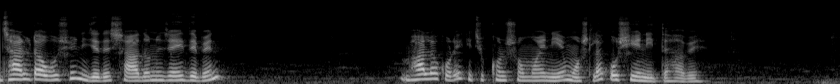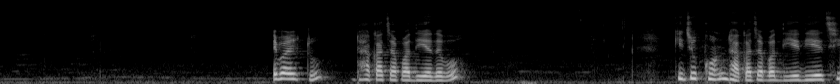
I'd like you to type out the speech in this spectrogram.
ঝালটা অবশ্যই নিজেদের স্বাদ অনুযায়ী দেবেন। ভালো করে কিছুক্ষণ সময় নিয়ে মশলা কষিয়ে নিতে হবে। এবার একটু ঢাকা চাপা দিয়ে দেব। কিছুক্ষণ ঢাকা চাপা দিয়ে দিয়েছি।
